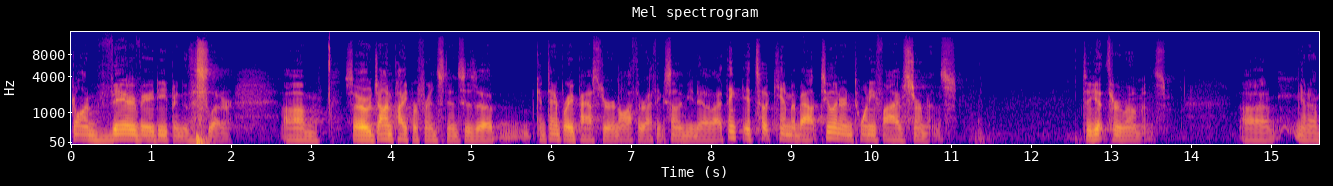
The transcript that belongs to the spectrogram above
gone very, very deep into this letter. Um, so, John Piper, for instance, is a contemporary pastor and author, I think some of you know. I think it took him about 225 sermons to get through Romans. Uh, you know,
